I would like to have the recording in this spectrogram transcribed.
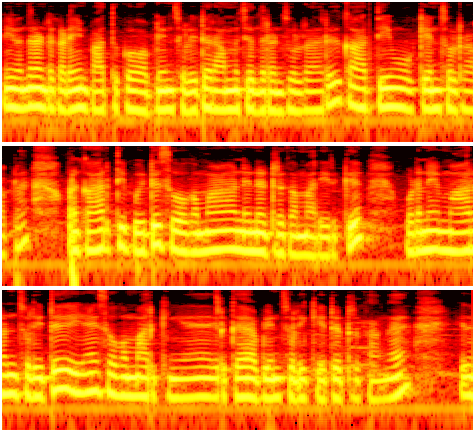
நீ வந்து ரெண்டு கடையும் பார்த்துக்கோ அப்படின்னு சொல்லிட்டு ராமச்சந்திரன் சொல்கிறாரு கார்த்தியும் ஓகேன்னு சொல்கிறாப்புல அப்புறம் கார்த்தி போயிட்டு சோகமாக நின்றுட்டுருக்க மாதிரி இருக்குது உடனே மாறன்னு சொல்லிட்டு ஏன் சோகமாக இருக்கீங்க? இருக்க? அப்படின்னு சொல்லி கேட்டுட்ருக்காங்க இது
